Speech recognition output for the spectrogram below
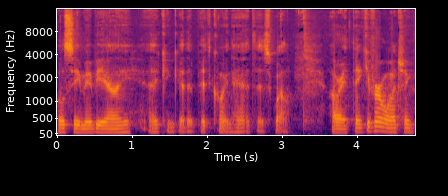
We'll see, maybe I, I can get a Bitcoin hat as well. Alright, thank you for watching.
